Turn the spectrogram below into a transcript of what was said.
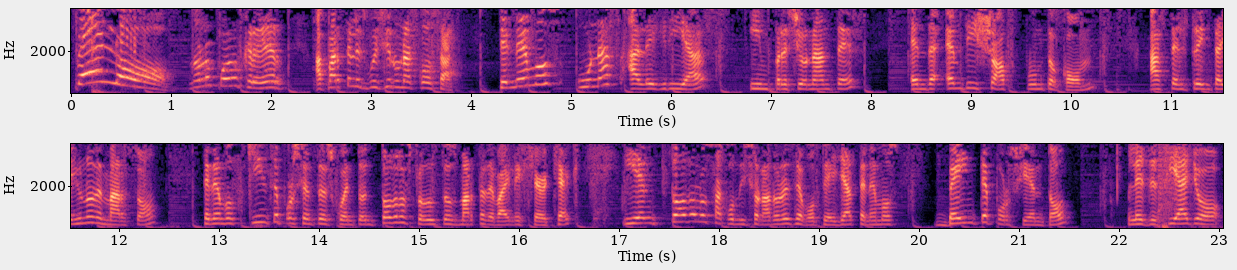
Pelo. No lo puedo creer. Aparte les voy a decir una cosa. Tenemos unas alegrías impresionantes en themdshop.com hasta el 31 de marzo. Tenemos 15% de descuento en todos los productos Marta de Baile Hair Tech y en todos los acondicionadores de botella tenemos 20%. Les decía yo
